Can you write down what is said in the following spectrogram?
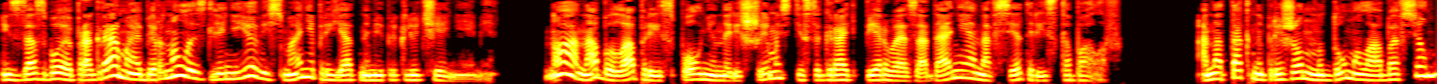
из-за сбоя программы обернулась для нее весьма неприятными приключениями. Но она была преисполнена решимости сыграть первое задание на все 300 баллов. Она так напряженно думала обо всем,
